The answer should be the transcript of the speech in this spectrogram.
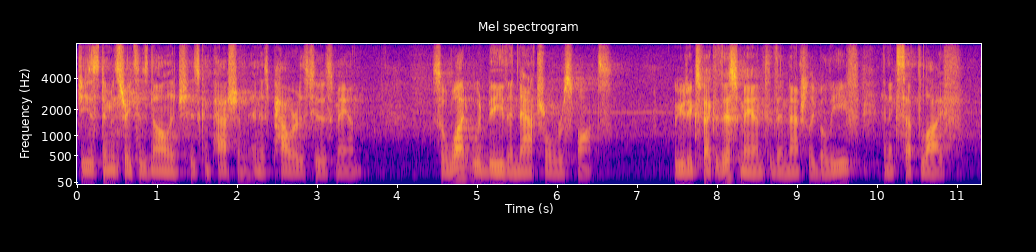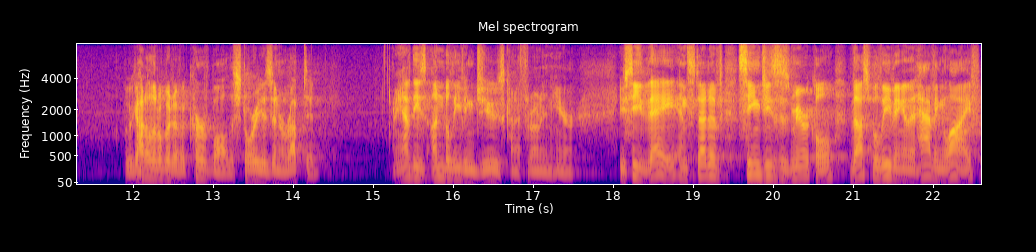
Jesus demonstrates his knowledge, his compassion, and his power to this man. So, what would be the natural response? We would expect this man to then naturally believe and accept life. But we got a little bit of a curveball. The story is interrupted. We have these unbelieving Jews kind of thrown in here. You see, they, instead of seeing Jesus' miracle, thus believing and then having life,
